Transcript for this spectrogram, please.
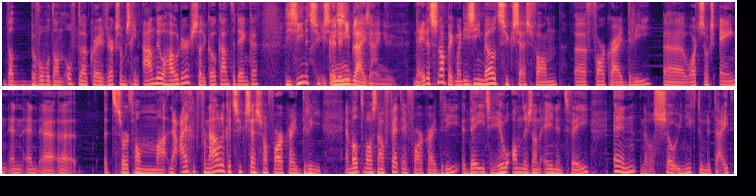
dat bijvoorbeeld dan of de creative directors... of misschien aandeelhouders, zat ik ook aan te denken... die zien het Die succes... kunnen niet blij zijn nu. Nee, dat snap ik. Maar die zien wel het succes van eh, Far Cry 3, eh Watch Dogs 1 en, en eh, het soort van... Nou, eigenlijk voornamelijk het succes van Far Cry 3. En wat was nou vet in Far Cry 3? Het deed iets heel anders dan 1 en 2. En, en dat was zo uniek toen de tijd,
